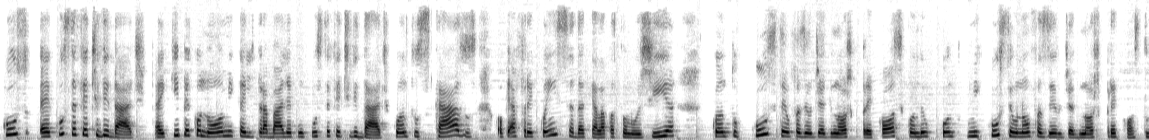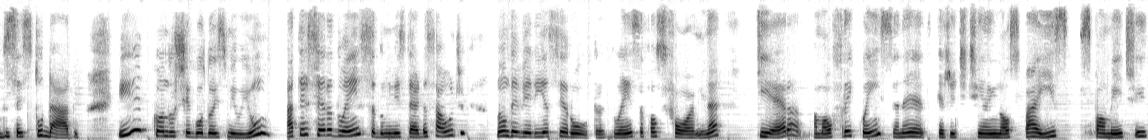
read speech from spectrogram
custo, é, custo-efetividade. A equipe econômica ele trabalha com custo-efetividade. Quantos casos, qual é a frequência daquela patologia, quanto custa eu fazer o diagnóstico precoce, quando eu, quanto me custa eu não fazer o diagnóstico precoce. Tudo isso é estudado. E quando chegou 2001, a terceira doença do Ministério da Saúde não deveria ser outra, doença falciforme, né? Que era a maior frequência, né, que a gente tinha em nosso país, principalmente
